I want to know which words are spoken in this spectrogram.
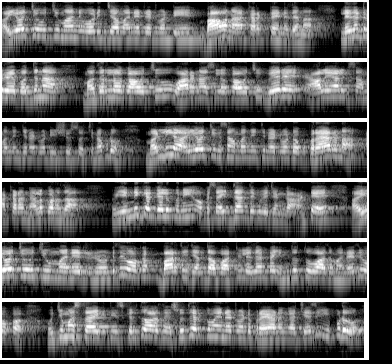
అయోధ్య ఉద్యమాన్ని ఓడించామనేటటువంటి భావన కరెక్ట్ అయినదేనా? లేదంటే రేపొద్దున మధురలో కావచ్చు వారణాసిలో కావచ్చు వేరే ఆలయాలకు సంబంధించినటువంటి ఇష్యూస్ వచ్చినప్పుడు మళ్ళీ అయోధ్యకు సంబంధించినటువంటి ఒక ప్రేరణ అక్కడ నెలకొనదా? ఎన్నిక గెలుపుని ఒక సైద్ధాంతిక విధంగా అంటే అయోధ్య ఉద్యమం అనేటటువంటిది ఒక భారతీయ జనతా పార్టీ లేదంటే హిందుత్వవాదం అనేది ఒక ఉద్యమ స్థాయికి తీసుకెళ్తూ అది సుదీర్ఘమైనటువంటి ప్రయాణంగా చేసి ఇప్పుడు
